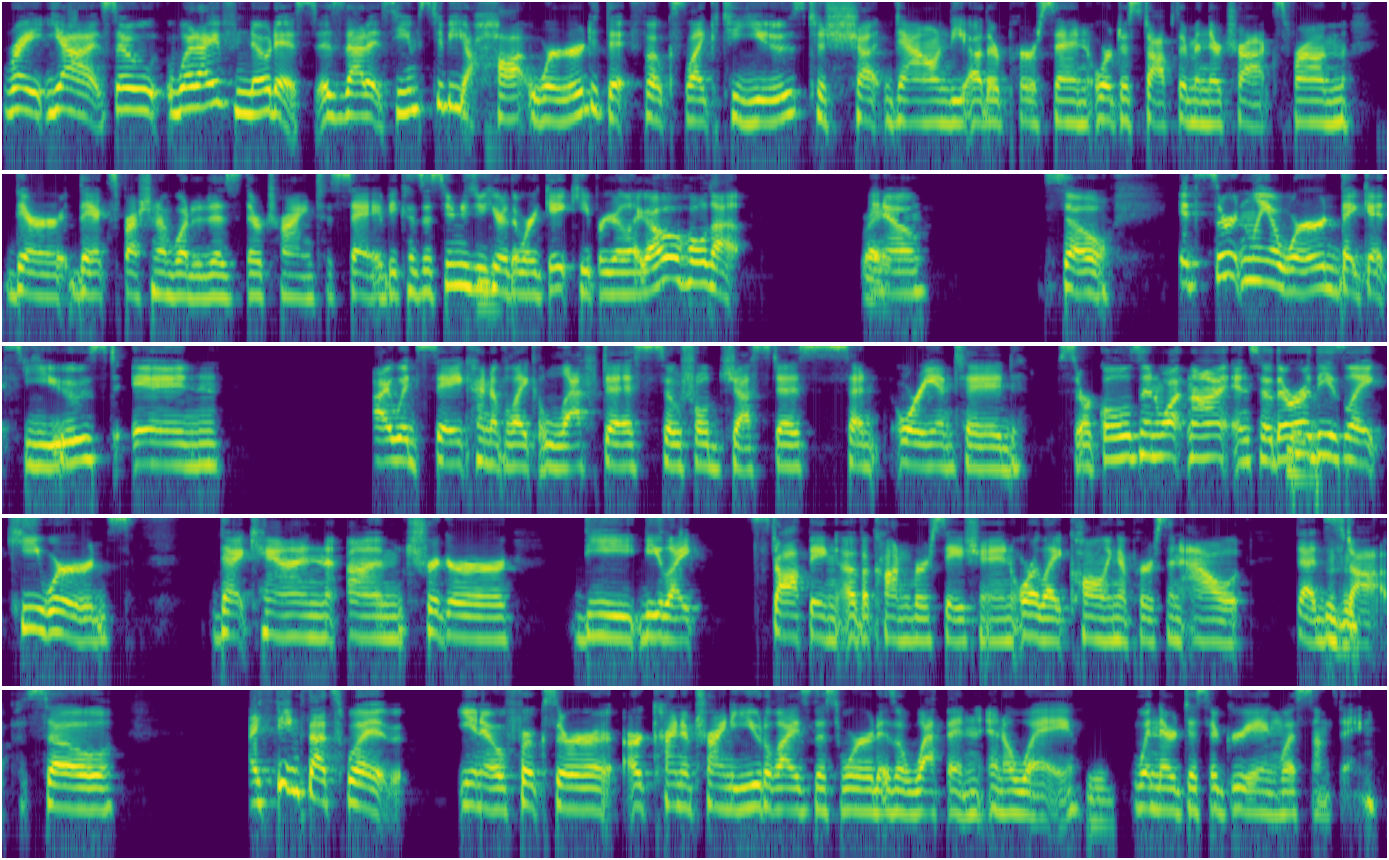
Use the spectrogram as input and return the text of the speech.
Right. Yeah. So, what I've noticed is that it seems to be a hot word that folks like to use to shut down the other person or to stop them in their tracks from their the expression of what it is they're trying to say. Because as soon as you mm. hear the word gatekeeper, you're like, oh, hold up. Right. You know? So it's certainly a word that gets used in I would say, kind of like leftist, social justice oriented circles and whatnot. And so there mm. are hmm. these like keywords that can um, trigger the the like stopping of a conversation or like calling a person out dead mm-hmm. stop. So I think that's what you know folks are are kind of trying to utilize this word as a weapon in a way mm. when they're disagreeing with something.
